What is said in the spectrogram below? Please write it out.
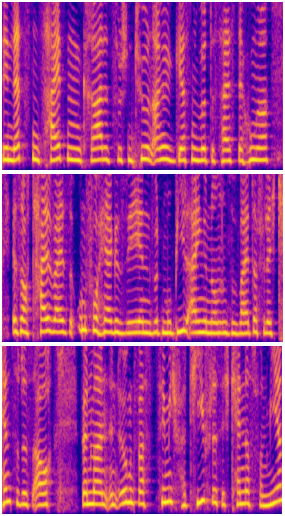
den letzten Zeiten gerade zwischen Tür und Angel gegessen wird. Das heißt, der Hunger ist auch teilweise unvorhergesehen, wird mobil eingenommen und so weiter. Vielleicht kennst du das auch, wenn man in irgendwas ziemlich vertieft ist. Ich kenne das von mir.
